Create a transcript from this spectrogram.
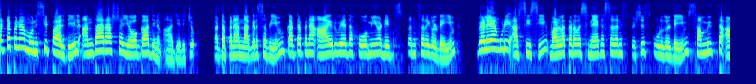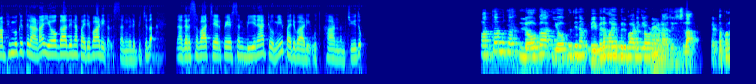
കട്ടപ്പന മുനിസിപ്പാലിറ്റിയിൽ അന്താരാഷ്ട്ര യോഗാ ദിനം ആചരിച്ചു. കട്ടപ്പന നഗരസഭയും കട്ടപ്പന ആയുർവേദ ഹോമിയോ ഡിസ്പെൻസറികളുടെയും വെളയാങ്കുടി അസിസി വള്ളക്കടവ് സ്നേഹസദൻ സ്പെഷ്യൽ സ്കൂളുകളുടെയും സംയുക്ത ആഭിമുഖ്യത്തിലാണ് യോഗാദിന പരിപാടികൾ സംഘടിപ്പിച്ചത്. നഗരസഭാ ചെയർപേഴ്സൺ ബീന ടോമി പരിപാടി ഉദ്ഘാടനം ചെയ്തു. പത്താമത് ലോക യോഗ ദിനം വിപുലമായ പരിപാടികളോടെയാണ് ആചരിച്ചത്. കട്ടപ്പന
